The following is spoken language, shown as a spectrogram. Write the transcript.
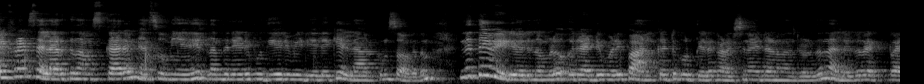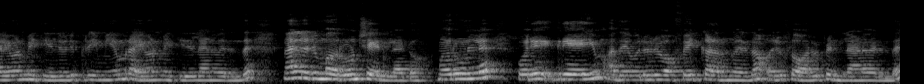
ഹായ് ഫ്രണ്ട്സ് എല്ലാവർക്കും നമസ്കാരം. ഞാൻ സുമിയനിൽ നന്ദിനിയുടെ പുതിയൊരു വീഡിയോയിലേക്ക് എല്ലാവർക്കും സ്വാഗതം. ഇന്നത്തെ വീഡിയോയിൽ നമ്മൾ ഒരു അടിപൊളി പാൽക്കെട്ട് കുർത്തിയുടെ കളക്ഷൻ ആയിട്ടാണ് വന്നിട്ടുള്ളത്. നല്ലൊരു റയോൺ മെറ്റീരിയൽ ഒരു പ്രീമിയം റയോൺ മെറ്റീരിയലാണ് വരുന്നത്. നല്ലൊരു മെറൂൺ ഷെയ്ഡിലാട്ടോ മെറൂണിൽ ഒരു ഗ്രേയും അതേപോലെ ഒരു ഓഫ് വൈറ്റ് കളറും വരുന്ന ഒരു ഫ്ലോറൽ പ്രിന്റിലാണ് വരുന്നത്.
